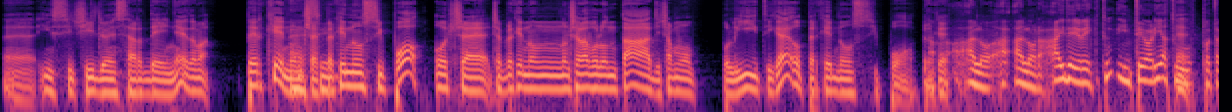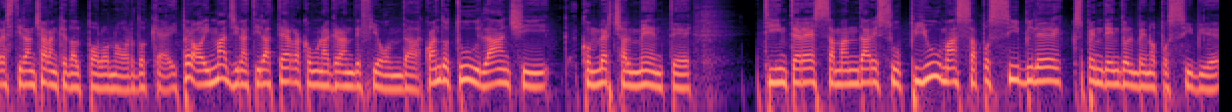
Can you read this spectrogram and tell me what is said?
eh, in Sicilia o in Sardegna. Io ho detto, ma perché non eh, c'è? Sì. Perché non si può o c'è? Cioè perché non, non c'è la volontà, diciamo, politica eh, o perché non si può? Perché... No, allora, allora dei, tu, in teoria tu eh. potresti lanciare anche dal polo nord, ok? Però immaginati la Terra come una grande fionda. Quando tu lanci commercialmente ti interessa mandare su più massa possibile spendendo il meno possibile.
